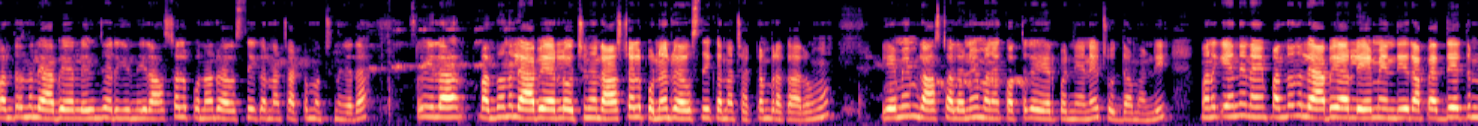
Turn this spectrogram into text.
పంతొమ్మిది వందల యాభై ఆరులో ఏం జరిగింది? రాష్ట్రాల పునర్వ్యవస్థీకరణ చట్టం వచ్చింది కదా. సో ఇలా పంతొమ్మిది వందల యాభై ఆరులో వచ్చిన రాష్ట్రాల పునర్వ్యవస్థీకరణ చట్టం ప్రకారము ఏమేం రాష్ట్రాలు అనేవి మనకు కొత్తగా ఏర్పడినాయి అనేవి చూద్దామండి. మనకేంది నైన్ పంతొమ్మిది వందల యాభై ఆరులో ఏమైంది? పెద్ద ఎత్తున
